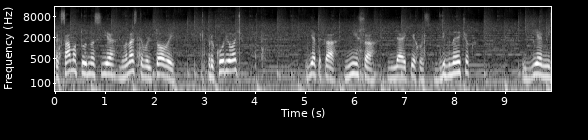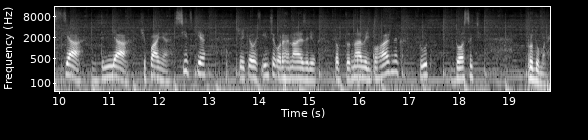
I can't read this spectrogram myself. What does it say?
Так само тут у нас є 12-вольтовий прикурювач, є така ніша для якихось дрібничок, є місця для чіпання сітки чи якихось інших органайзерів. Тобто навіть багажник тут досить продуманий.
